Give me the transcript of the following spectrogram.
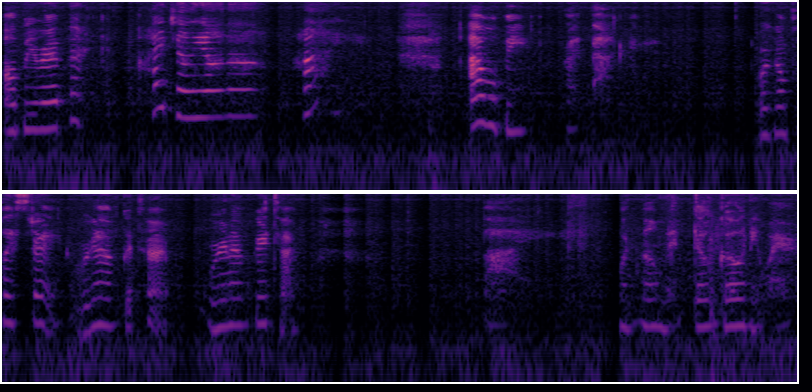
I'll be right back. Hi, Juliana. Hi. I will be right back. We're gonna play Stray. We're gonna have a good time. We're gonna have a great time. Bye. One moment. Don't go anywhere.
